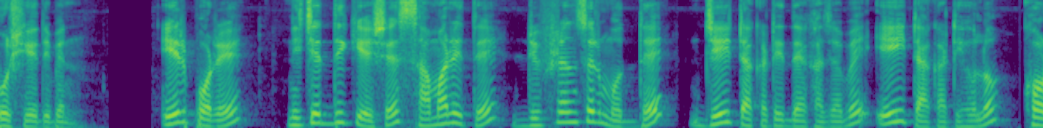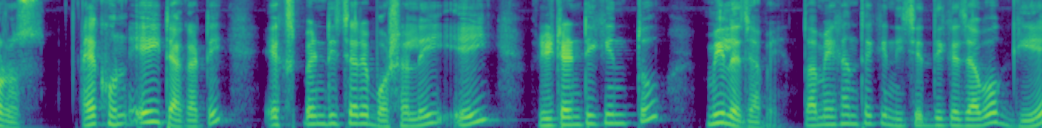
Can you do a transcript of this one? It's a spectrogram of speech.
বসিয়ে দিবেন। এরপরে নিচের দিকে এসে সামারিতে ডিফারেন্সের মধ্যে যেই টাকাটি দেখা যাবে, এই টাকাটি হলো খরচ। এখন এই টাকাটি এক্সপেন্ডিচারে বসালেই এই রিটার্নটি কিন্তু মিলে যাবে। তো আমি এখান থেকে নিচের দিকে যাব, গিয়ে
